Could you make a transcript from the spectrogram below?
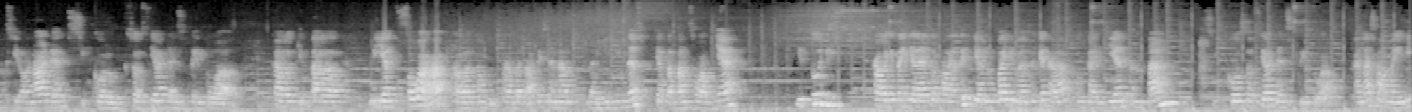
fungsional, dan psikolog, sosial, dan spiritual. Kalau kita lihat swab kalau sahabat artisanal lagi dinas catatan swabnya itu di, kalau kita jalan paliatif jangan lupa dimasukin adalah pengkajian tentang psikososial dan spiritual. Karena selama ini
